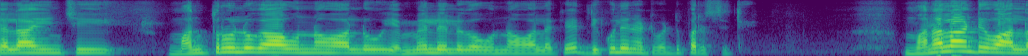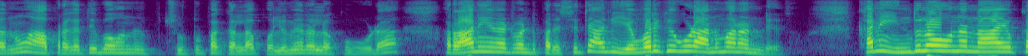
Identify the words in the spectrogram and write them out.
చెలాయించి మంత్రులుగా ఉన్నవాళ్ళు ఎమ్మెల్యేలుగా ఉన్న వాళ్ళకే దిక్కులేనటువంటి పరిస్థితి. మనలాంటి వాళ్ళను ఆ ప్రగతి భవన్ చుట్టుపక్కల పొలిమేరలకు కూడా రానియనటువంటి పరిస్థితి అవి ఎవరికి కూడా అనుమానం లేదు. కానీ ఇందులో ఉన్న నా యొక్క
